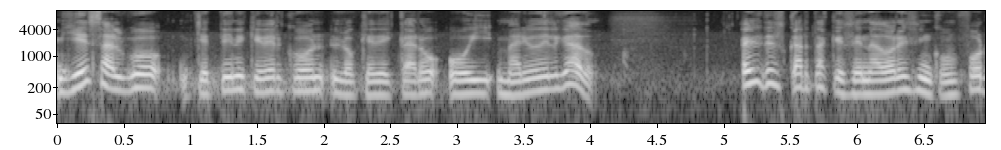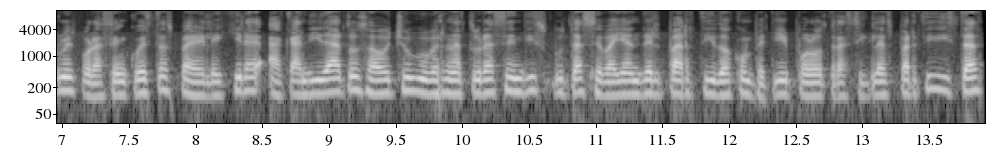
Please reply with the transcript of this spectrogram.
Y es algo que tiene que ver con lo que declaró hoy Mario Delgado. Él descarta que senadores inconformes por las encuestas para elegir a, a, candidatos a ocho gubernaturas en disputa se vayan del partido a competir por otras siglas partidistas,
